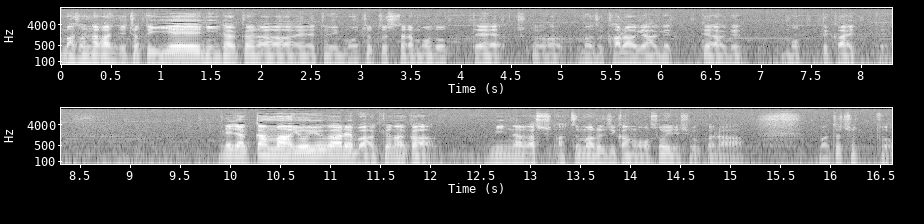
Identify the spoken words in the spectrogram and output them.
まあそんな感じ。でちょっと家にだから、えーと、もうちょっとしたら戻ってちょっとまず唐揚げ揚げてあげ持って帰って。で若干まあ余裕があれば今日なんかみんなが集まる時間が遅いでしょうからまたちょっと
